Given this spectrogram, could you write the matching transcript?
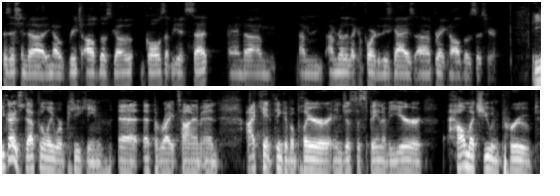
position to you know reach all of those go- goals that we had set, and um, I'm I'm really looking forward to these guys uh, breaking all those this year. You guys definitely were peaking at, at the right time. And I can't think of a player in just the span of a year how much you improved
